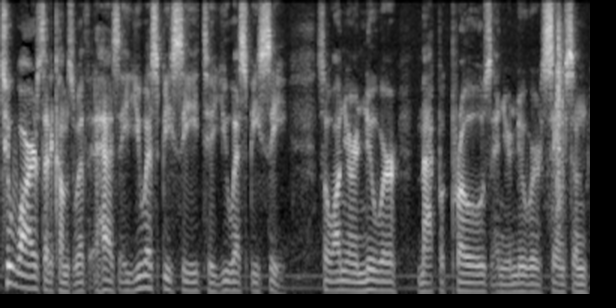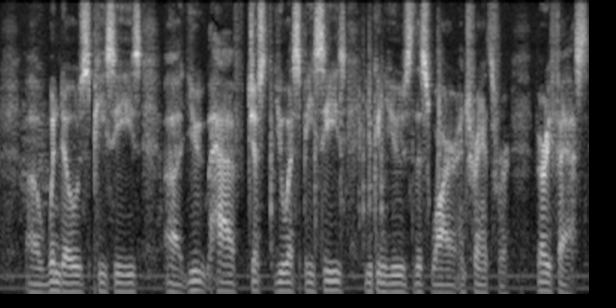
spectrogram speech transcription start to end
two wires that it comes with. It has a USB-C to USB-C. So on your newer MacBook Pros and your newer Samsung uh, Windows PCs, uh, you have just USB-Cs. You can use this wire and transfer very fast.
